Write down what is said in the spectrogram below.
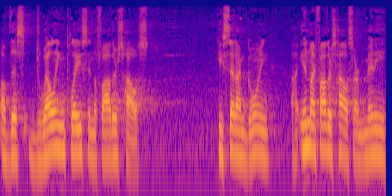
of this dwelling place in the Father's house, he said, I'm going, uh, in my Father's house are many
